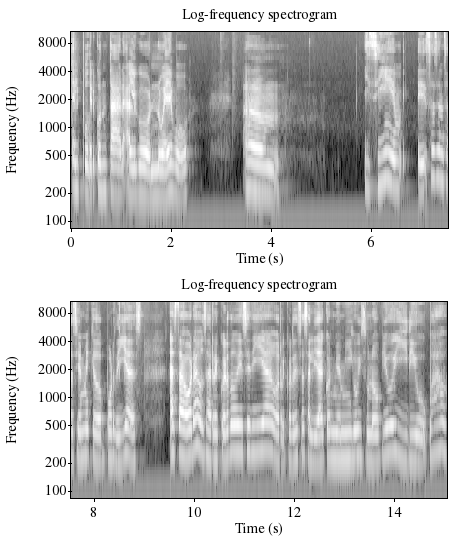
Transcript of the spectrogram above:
el poder contar algo nuevo. y sí, esa sensación me quedó por días. Hasta ahora, o sea, recuerdo ese día o recuerdo esa salida con mi amigo y su novio y digo, wow,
